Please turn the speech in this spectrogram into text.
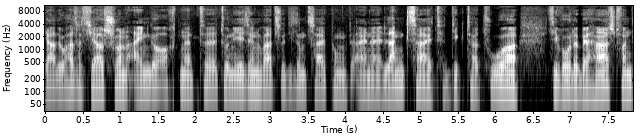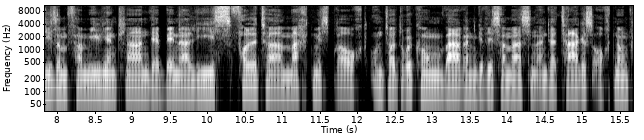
Ja, du hast es ja schon eingeordnet. Äh, Tunesien war zu diesem Zeitpunkt eine Langzeitdiktatur. Sie wurde beherrscht von diesem Familienclan der Ben Alis. Folter, Machtmissbrauch, Unterdrückung waren gewissermaßen an der Tagesordnung.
